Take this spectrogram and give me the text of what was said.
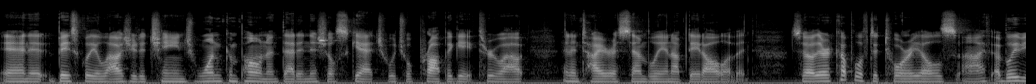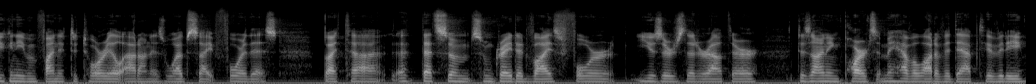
and it basically allows you to change one component that initial sketch which will propagate throughout an entire assembly and update all of it so there are a couple of tutorials uh, I, believe you can even find a tutorial out on his website for this but uh, that's some some great advice for users that are out there designing parts that may have a lot of adaptivity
